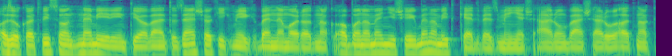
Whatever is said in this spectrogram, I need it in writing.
Azokat viszont nem érinti a változás, akik még benne maradnak abban a mennyiségben, amit kedvezményes áron vásárolhatnak,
